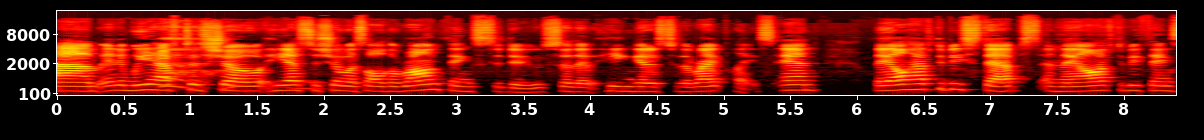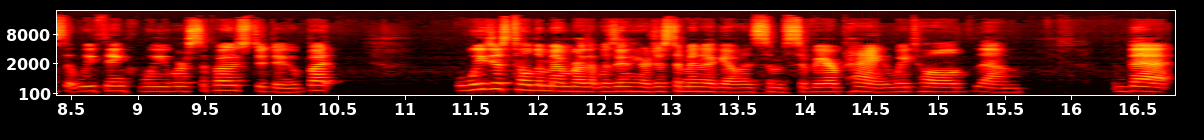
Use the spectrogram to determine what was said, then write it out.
Um, and we have to show He has to show us all the wrong things to do so that He can get us to the right place. And they all have to be steps, and they all have to be things that we think we were supposed to do. But we just told a member that was in here just a minute ago in some severe pain. We told them that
